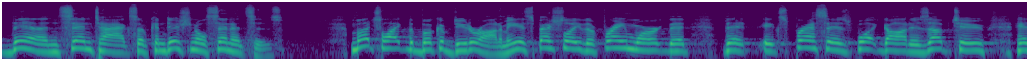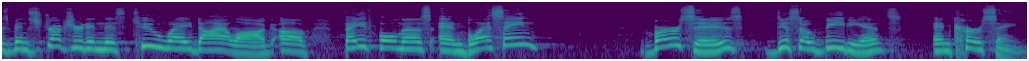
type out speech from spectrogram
then syntax of conditional sentences much like the book of Deuteronomy, especially the framework that, that expresses what God is up to, has been structured in this two way dialogue of faithfulness and blessing versus disobedience and cursing.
